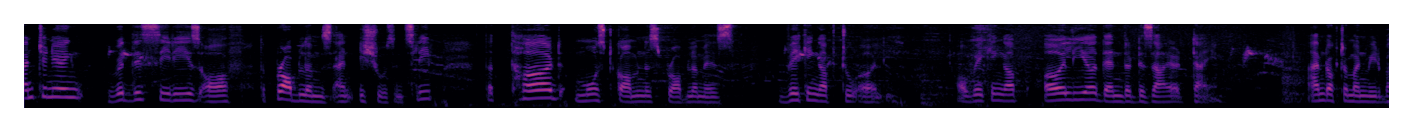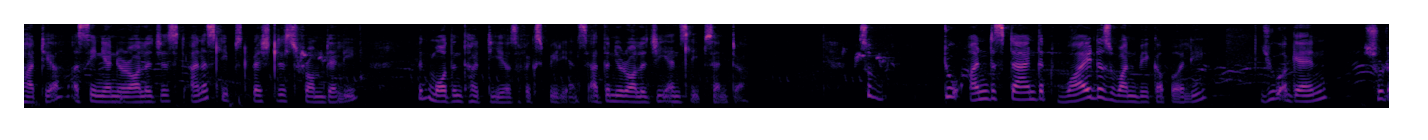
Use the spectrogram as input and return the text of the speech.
Continuing with this series of the problems and issues in sleep, the third most commonest problem is waking up too early or waking up earlier than the desired time. I'm Dr. Manvir Bhatia, a senior neurologist and a sleep specialist from Delhi with more than 30 years of experience at the Neurology and Sleep Center. So to understand that why does one wake up early, you again should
